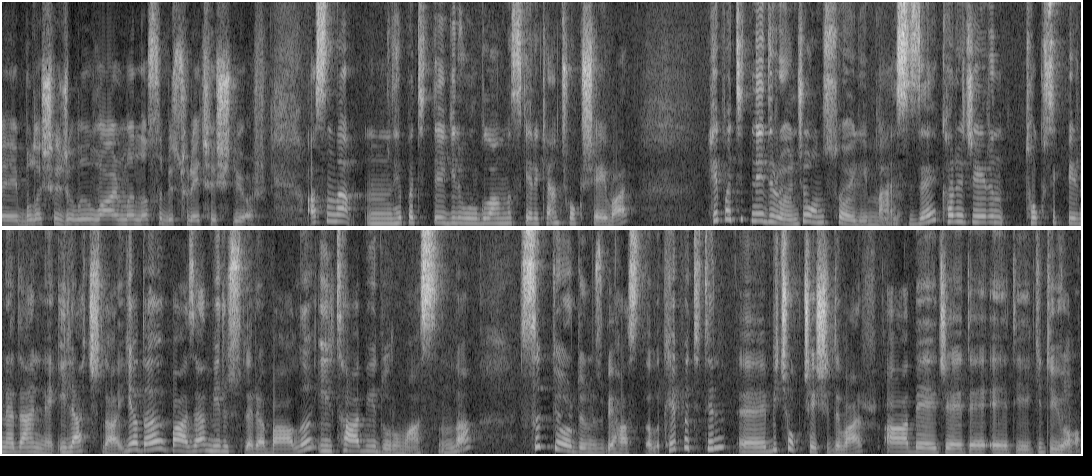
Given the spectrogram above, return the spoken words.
e, bulaşıcılığı var mı? Nasıl bir süreç işliyor? Aslında hepatitle ilgili vurgulanması gereken çok şey var. Hepatit nedir önce onu söyleyeyim ben size. Karaciğerin toksik bir nedenle, ilaçla ya da bazen virüslere bağlı iltihabi durumu aslında. Sık gördüğümüz bir hastalık. Hepatitin e, birçok çeşidi var. A, B, C, D, E diye gidiyor.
